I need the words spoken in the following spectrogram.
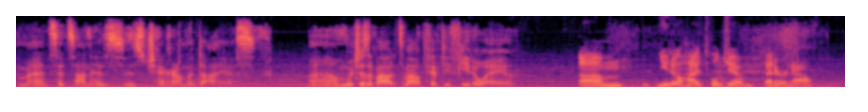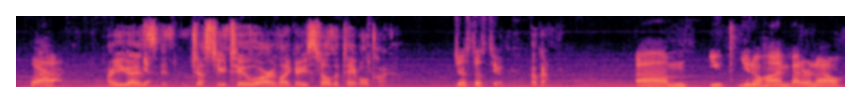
um, and sits on his, his chair on the dais, um, which is about it's about fifty feet away. um you know how I told you I'm better now. Yeah. Uh, Are you guys just you two, or like are you still at the table time? just us two. Okay. Um you you know how I'm better now.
